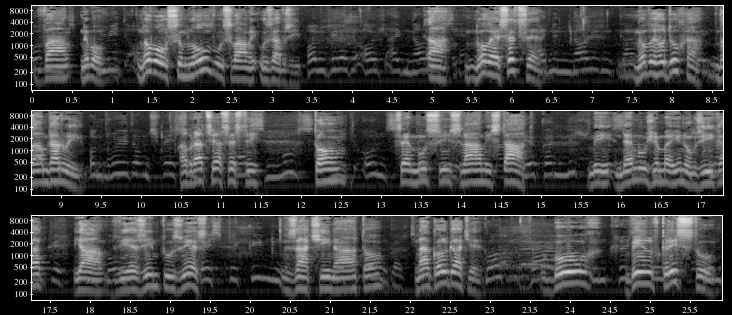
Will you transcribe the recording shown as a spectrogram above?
vám, nebo novou smlouvu s vámi uzavřím a nové srdce, nového ducha vám daruji. A bratři a sestry, to se musí s námi stát. My nemůžeme jenom říkat, já věřím tu zvěst. Začíná to na Golgatě. Bůh byl v Kristu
